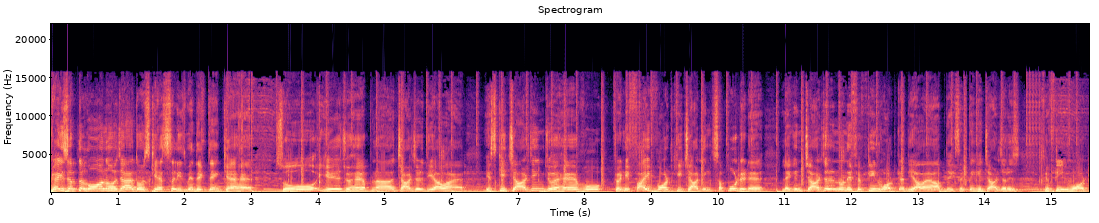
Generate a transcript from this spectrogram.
गाइस जब तक ऑन हो जाए तो इसकी एसेसरीज में देखते हैं क्या है। सो so, ये जो है अपना चार्जर दिया हुआ है। इसकी चार्जिंग जो है वो 25 वॉट की चार्जिंग सपोर्टेड है लेकिन चार्जर इन्होंने 15 वॉट का दिया हुआ है। आप देख सकते हैं कि चार्जर इज़ 15 वॉट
